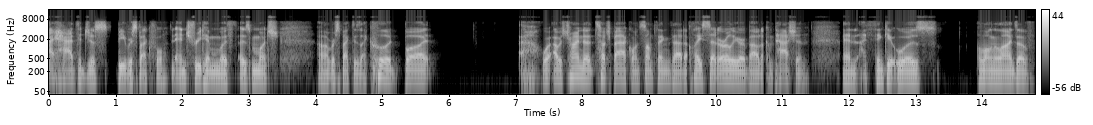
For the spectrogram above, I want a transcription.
I had to just be respectful and, and treat him with as much uh, respect as I could. But uh, I was trying to touch back on something that uh, Clay said earlier about uh, compassion. And I think it was along the lines of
